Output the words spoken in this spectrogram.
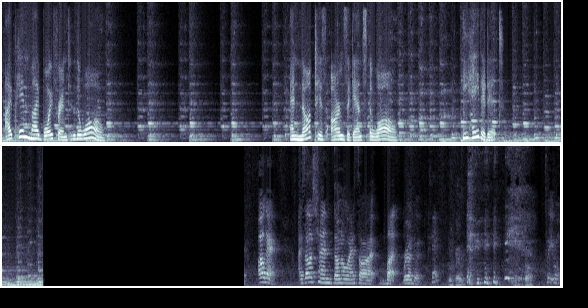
I pinned my boyfriend to the wall and knocked his arms against the wall. He hated it. Okay. I saw this trend, don't know where I saw it, but we're gonna do it, okay? Okay. Put your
